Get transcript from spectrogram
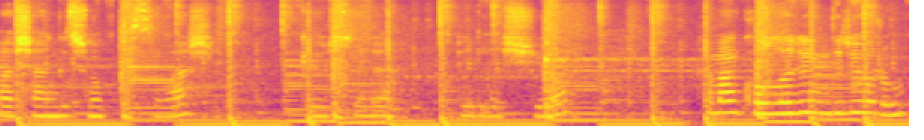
başlangıç noktası var. Göğüslere birleşiyor. Hemen kolları indiriyorum.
